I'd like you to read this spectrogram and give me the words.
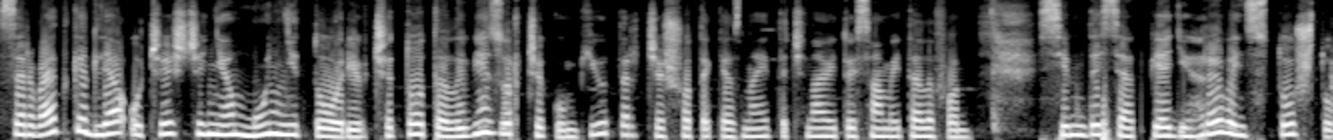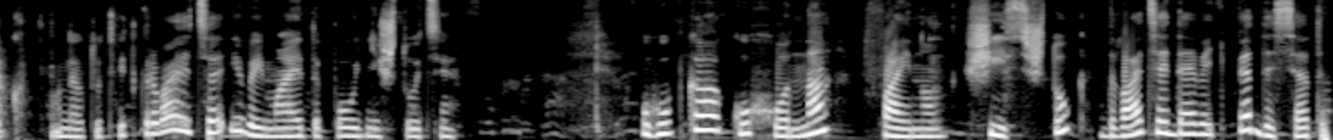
Серветки для очищення моніторів, чи то телевізор, чи комп'ютер, чи що таке, знаєте, чи навіть той самий телефон. 75 гривень 100 штук. Вони тут відкриваються і виймаєте по одній штуці. Губка кухонна файно 6 штук 29,50.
